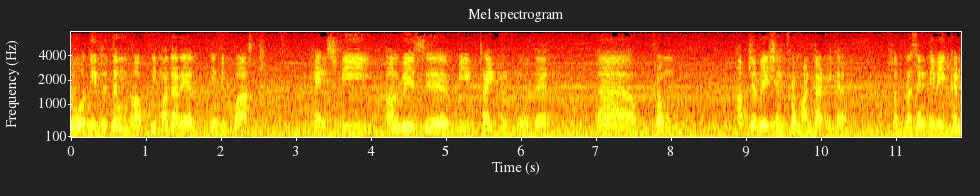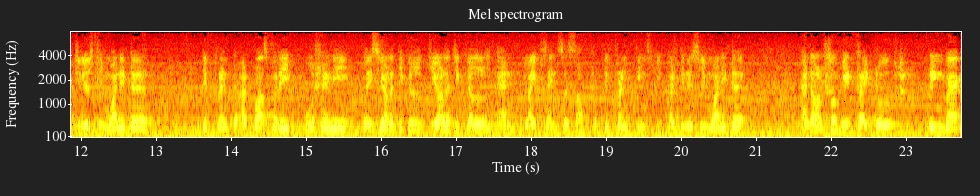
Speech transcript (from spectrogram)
know the rhythm of the Mother Earth in the past. Hence, we always uh, we try to do that uh, from observation from Antarctica. So presently, we continuously monitor different atmospheric, oceanic, glaciological, geological, and life sciences of different things. We continuously monitor and also we try to bring back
